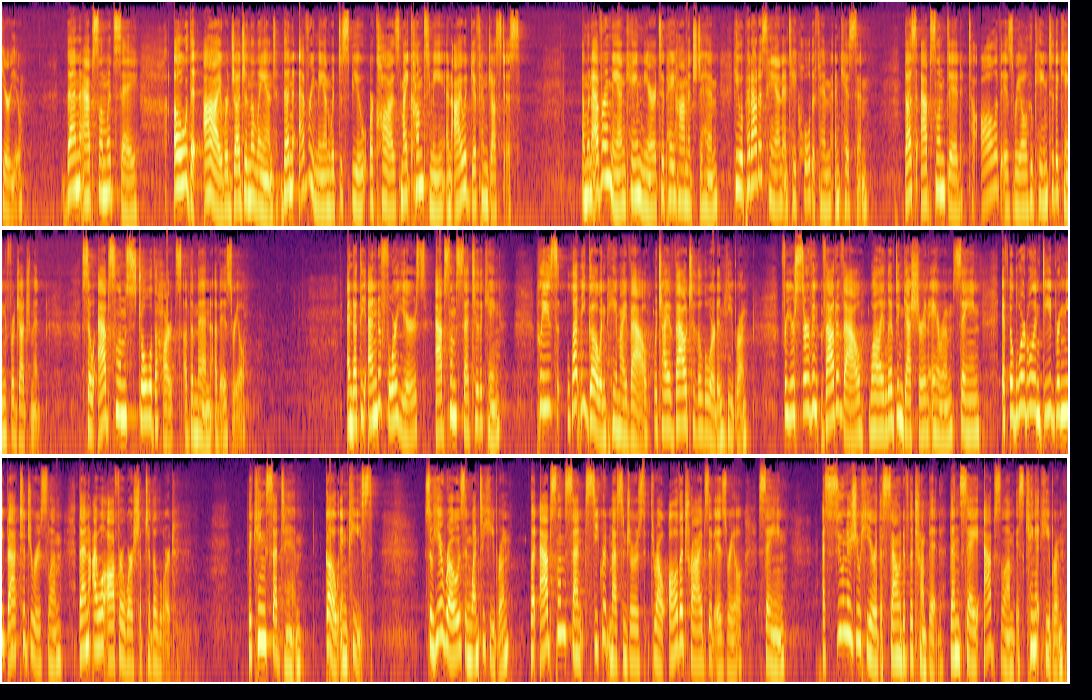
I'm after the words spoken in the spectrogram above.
hear you. Then Absalom would say, Oh, that I were judge in the land. Then every man with dispute or cause might come to me, and I would give him justice. And whenever a man came near to pay homage to him, he would put out his hand and take hold of him and kiss him. Thus Absalom did to all of Israel who came to the king for judgment. So Absalom stole the hearts of the men of Israel. And at the end of four years, Absalom said to the king, Please let me go and pay my vow, which I have vowed to the Lord in Hebron. For your servant vowed a vow while I lived in Geshur in Aram, saying, If the Lord will indeed bring me back to Jerusalem, then I will offer worship to the Lord. The king said to him, Go in peace. So he arose and went to Hebron. But Absalom sent secret messengers throughout all the tribes of Israel, saying, as soon as you hear the sound of the trumpet, then say, Absalom is king at Hebron.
